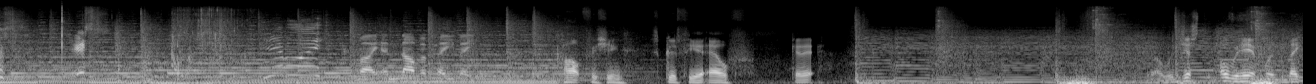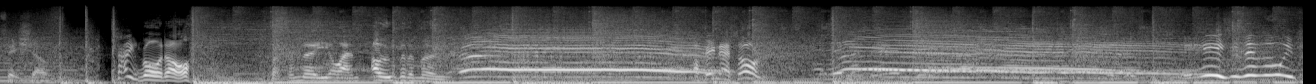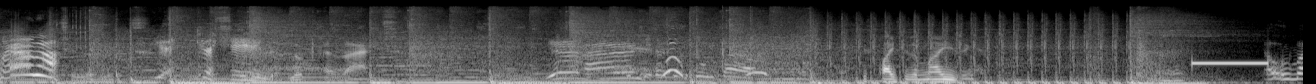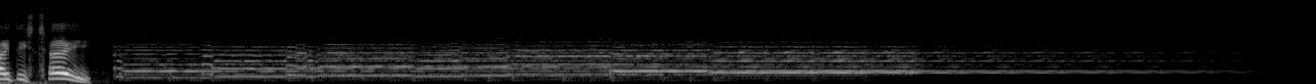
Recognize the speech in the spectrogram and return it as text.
Yes! Yeah, boy! Mate, another PB. Carp fishing is good for your health. Get it? Well, we're just over here for the big fish show. It's only roared off, but for me, I am over the moon. I think that's on. Easy, it's a 40 pounder. Yes. Look at that. Yeah, man. This place is amazing. Oh, who made this tea?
